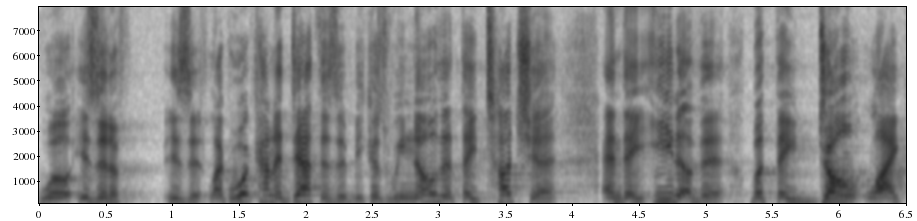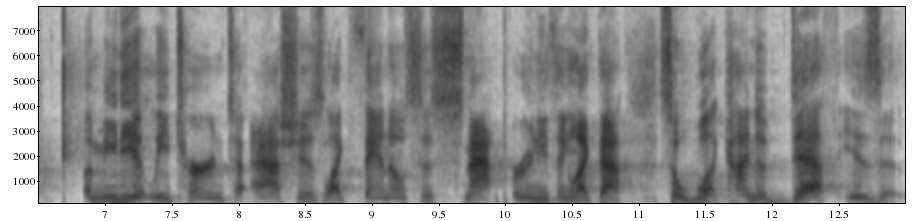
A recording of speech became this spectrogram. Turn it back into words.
well, is it a is it? Like, what kind of death is it? Because we know that they touch it and they eat of it, but they don't like immediately turn to ashes like Thanos' snap or anything like that. So, what kind of death is it?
